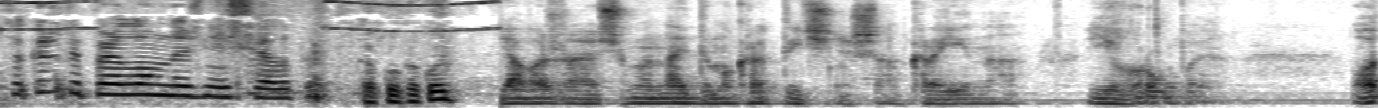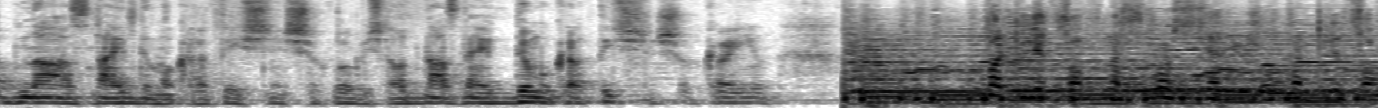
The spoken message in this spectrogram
Закрити перелом нижньої щелепи. Я вважаю, що ми найдемократичніша країна Європи. Одна з найдемократичніших, вибачте, одна з найдемократичніших країн Подлецов насквозь я вижу, подлецов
